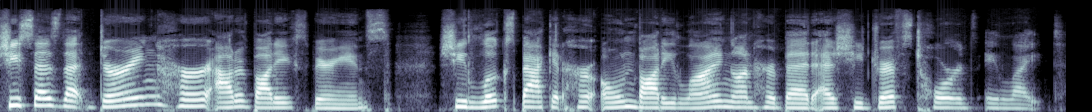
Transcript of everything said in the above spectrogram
She says that during her out of body experience, she looks back at her own body lying on her bed as she drifts towards a light.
